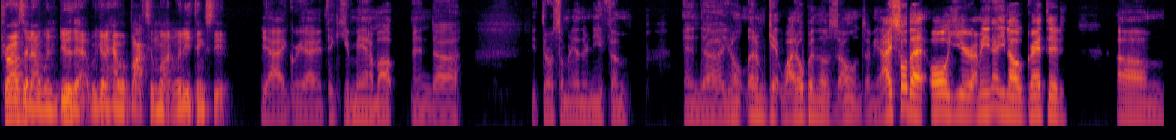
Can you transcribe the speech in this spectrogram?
Charles and I wouldn't do that. We're going to have a box and one. What do you think, Steve? Yeah, I agree. I think you man them up and uh, you throw somebody underneath them and uh, you don't let them get wide open in those zones. I mean, I saw that all year. I mean, you know, granted, um,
